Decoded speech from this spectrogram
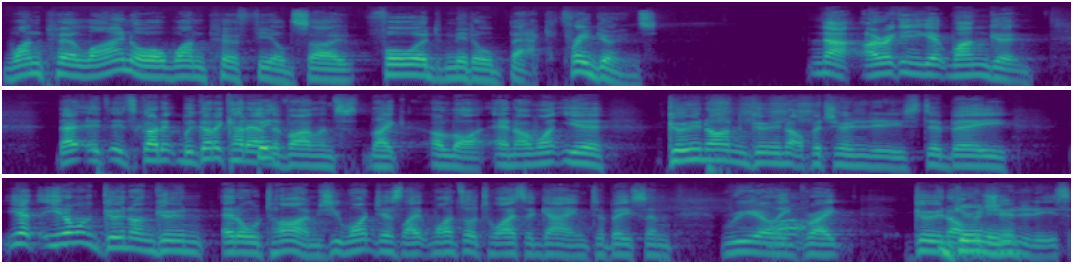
one per line or one per field. So forward, middle, back. Three goons. No, I reckon you get one goon. That it, it's got it. We've got to cut out But- the violence like a lot, and I want your goon on goon opportunities to be. Yeah, you don't want goon on goon at all times. You want just like once or twice a game to be some really great goon Gooning. opportunities.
